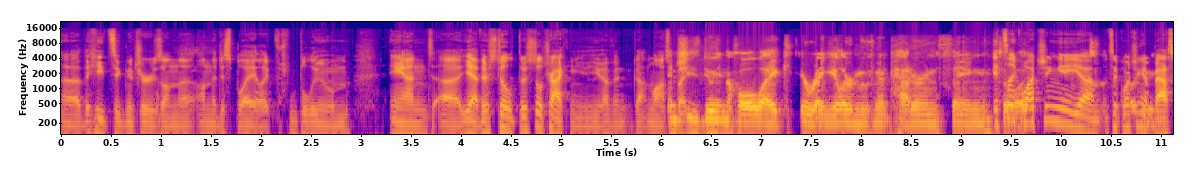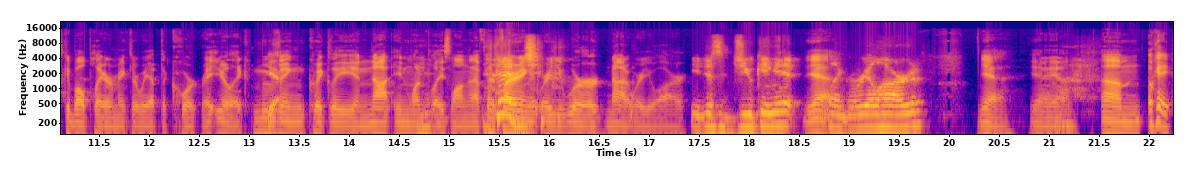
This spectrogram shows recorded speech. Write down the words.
Uh, the heat signatures on the on the display like bloom and uh, yeah they're still they're still tracking you you haven't gotten lost and but she's doing the whole like irregular movement pattern thing it's to, like watching a um, it's like watching a basketball player make their way up the court right you're like moving quickly and not in one place long enough they're firing it where you were not where you are you're just juking it, Yeah. like real hard. Yeah, yeah, yeah. Um, okay,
